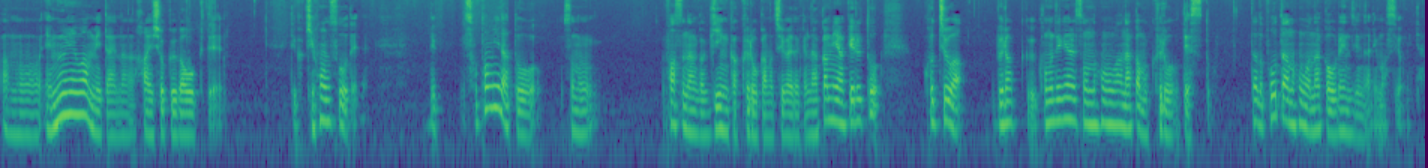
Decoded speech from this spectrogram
あの MA1 みたいな配色が多くてっていうか基本そうでで外見だとそのファスナーが銀か黒かの違いだけど中身開けるとこっちはブラックコムデ・ギャルソンの方は中も黒ですと。ただポーターの方は中オレンジになりますよみたい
